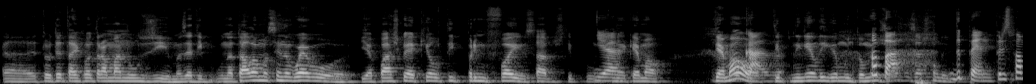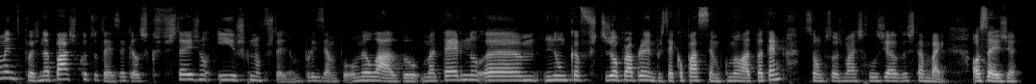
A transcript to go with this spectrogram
Uh, estou a tentar encontrar uma analogia, mas é tipo: o Natal é uma cena boa e a Páscoa é aquele tipo primo feio, sabes? Tipo, yeah. que é mau. Que é mau, tipo, ninguém liga muito, pelo menos Opa, jovens acham liga. Depende, principalmente depois na Páscoa tu tens aqueles que festejam e os que não festejam. Por exemplo, o meu lado materno hum, nunca festejou propriamente, por isso é que eu passo sempre com o meu lado paterno, são pessoas mais religiosas também. Ou seja,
